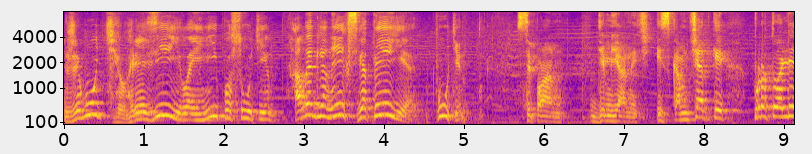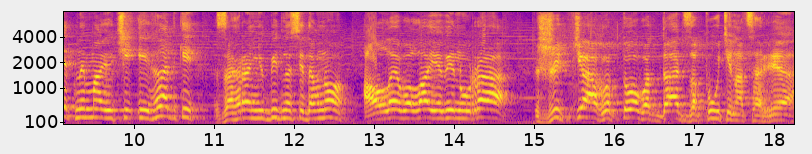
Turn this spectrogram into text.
живуть в грязі і лайні, по суті, але для них святий є Путін. Степан Дем'янич із Камчатки про туалет не маючи і гадки, за гранню бідності давно, але волає він ура! Життя готово дать за Путіна царя.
